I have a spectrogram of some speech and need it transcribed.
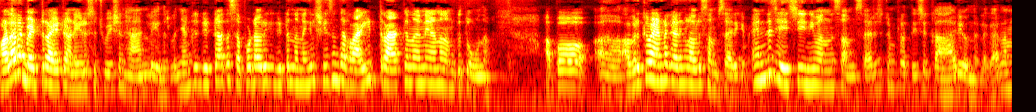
വളരെ ബെറ്റർ ആയിട്ടാണ് ഈ ഒരു സിറ്റുവേഷൻ ഹാൻഡിൽ ചെയ്തിട്ടുള്ളത്. ഞങ്ങൾക്ക് കിട്ടാത്ത സപ്പോർട്ട് അവർക്ക് കിട്ടുന്നുണ്ടെങ്കിൽ she's in the right track തന്നെയാണ് നമുക്ക് തോന്നുന്നത് അപ്പോൾ അവർക്ക് വേണ്ട കാര്യങ്ങൾ അവർ സംസാരിക്കും. എന്റെ ചേച്ചി ഇനി വന്ന് സംസാരിച്ചിട്ടും പ്രത്യേകിച്ച് കാര്യമൊന്നുമില്ല. കാരണം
